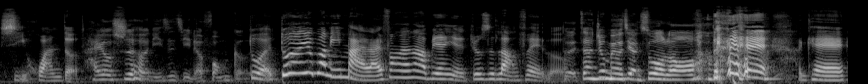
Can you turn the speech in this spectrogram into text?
喜欢的。还有适合你自己的风格，对对啊，要不然你买来放在那边，也就是浪费了。对，这样就没有减速喽。对 OK，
